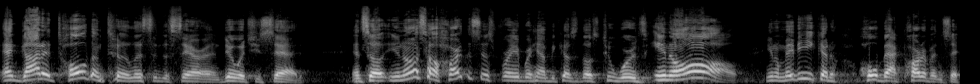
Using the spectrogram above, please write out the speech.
And God had told him to listen to Sarah and do what she said. And so you notice how hard this is for Abraham because of those two words, in all. You know, maybe he could hold back part of it and say,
